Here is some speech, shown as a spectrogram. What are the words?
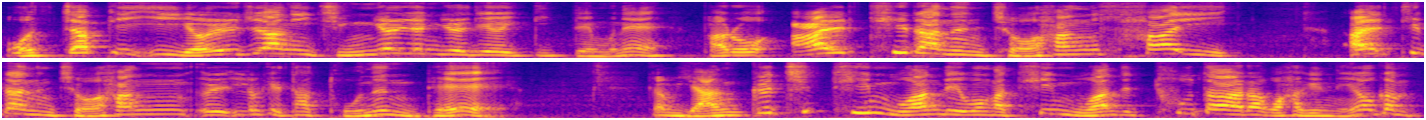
어차피 이 열저항이 직렬 연결되어 있기 때문에 바로 RT라는 저항 사이 RT라는 저항을 이렇게 다 도는데 그럼 양끝이 T 무한대 1과 T 무한대 2다라고 하겠네요. 그럼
